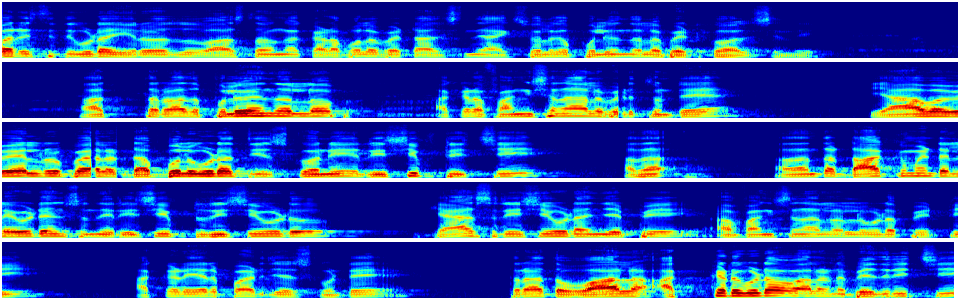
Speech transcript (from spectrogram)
పరిస్థితి కూడా ఈరోజు వాస్తవంగా కడపలో పెట్టాల్సింది యాక్చువల్గా పులివెందులో పెట్టుకోవాల్సింది. ఆ తర్వాత పులివెందుల్లో అక్కడ ఫంక్షన్ హాల్ పెడుతుంటే యాభై వేల రూపాయల డబ్బులు కూడా తీసుకొని రిసిప్ట్ ఇచ్చి అద అదంతా డాక్యుమెంటల్ ఎవిడెన్స్ ఉంది. రిసిప్ట్ రిసీవ్డ్ క్యాష్ రిసీవ్డ్ అని చెప్పి ఆ ఫంక్షన్ హాల్లో కూడా పెట్టి అక్కడ ఏర్పాటు చేసుకుంటే తర్వాత వాళ్ళ అక్కడ కూడా వాళ్ళని బెదిరించి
